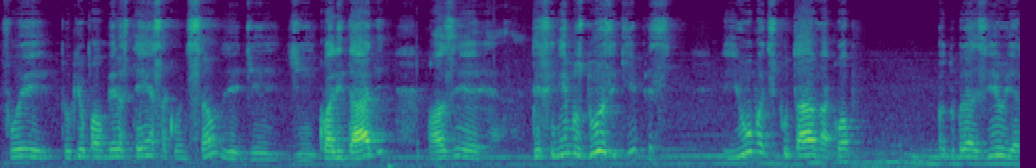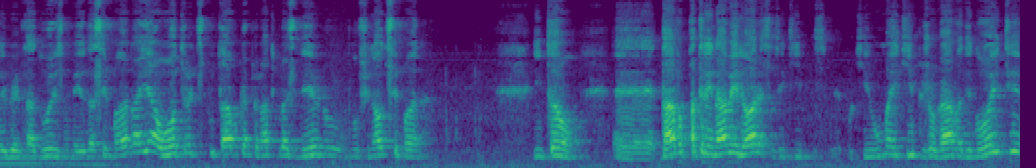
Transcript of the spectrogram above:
foi porque o Palmeiras tem essa condição de, de, de qualidade. Nós eh, definimos duas equipes e uma disputava a Copa do Brasil e a Libertadores no meio da semana e a outra disputava o Campeonato Brasileiro no, no final de semana. Então, eh, dava para treinar melhor essas equipes que uma equipe jogava de noite,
